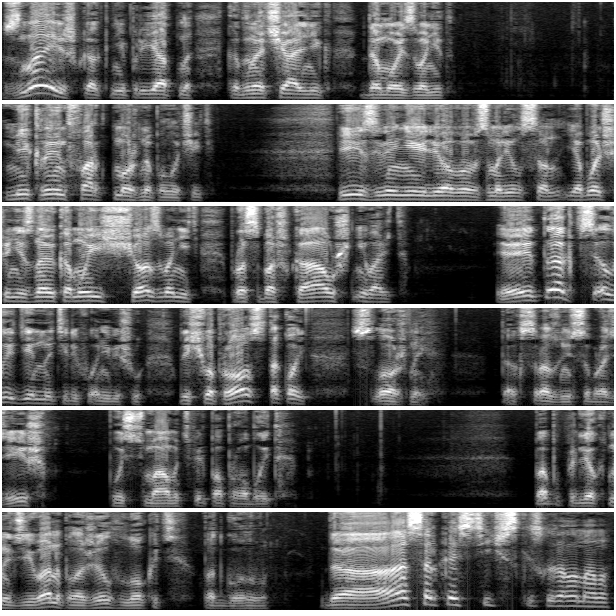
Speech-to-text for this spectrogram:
Знаешь, как неприятно, когда начальник домой звонит. Микроинфаркт можно получить. — Извини, Лева, — взмолился он, — я больше не знаю, кому еще звонить, просто башка уж не варит. Я и так целый день на телефоне вишу, да еще вопрос такой сложный. Так сразу не сообразишь. Пусть мама теперь попробует. Папа прилег на диван и положил локоть под голову. — Да, — саркастически сказала мама.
